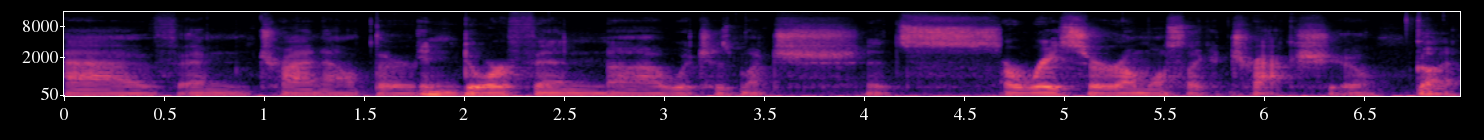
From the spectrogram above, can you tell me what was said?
have and trying out their Endorphin, uh, which is much. It's a racer, almost like a track shoe. Got it.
